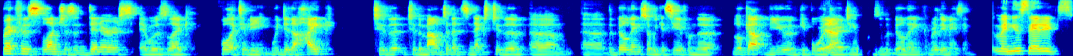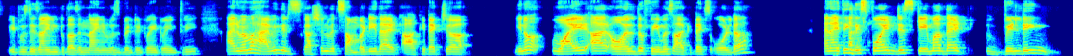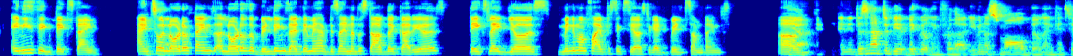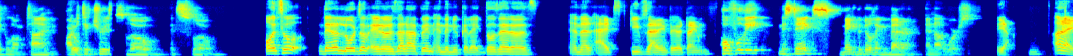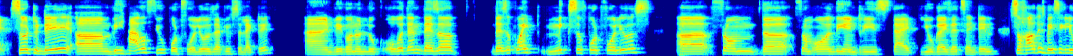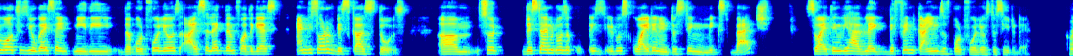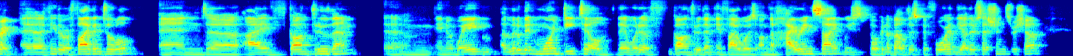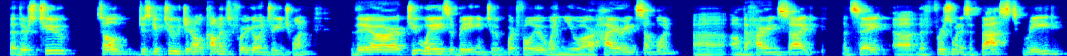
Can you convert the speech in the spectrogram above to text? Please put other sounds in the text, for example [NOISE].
breakfast, lunches, and dinners. It was like full activity. We did a hike to the to the mountain that's next to the um, uh, the building, so we could see it from the lookout view, and people were yeah. there taking photos of the building. Really amazing. When you said it's it was designed in 2009, it was built in 2023. I remember having the discussion with somebody that architecture, you know, why are all the famous architects older? And I think this [LAUGHS] point just came up that building anything takes time. And so a lot of times, a lot of the buildings that they may have designed at the start of their careers takes like years, minimum five to six years to get built sometimes. Um, yeah, and it doesn't have to be a big building for that. Even a small building can take a long time. Architecture is slow. It's slow. Also, there are loads of errors that happen, and then you correct those errors, and that adds keeps adding to your time. Hopefully, mistakes make the building better and not worse. Yeah. All right. So today, um, we have a few portfolios that we've selected, and we're gonna look over them. There's a there's a quite mix of portfolios uh, from the from all the entries that you guys had sent in. So how this basically works is you guys sent me the the portfolios, I select them for the guest, and we sort of discuss those. Um, so this time it was a it was quite an interesting mixed batch. So I think we have like different kinds of portfolios to see today. Correct. Uh, I think there were five in total, and uh, I've gone through them um, in a way a little bit more detailed they would have gone through them if I was on the hiring side. We've spoken about this before in the other sessions, Rishabh, that there's two. So I'll just give two general comments before we go into each one. There are two ways of reading into a portfolio when you are hiring someone. Uh, on the hiring side, let's say, uh, the first one is a fast read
